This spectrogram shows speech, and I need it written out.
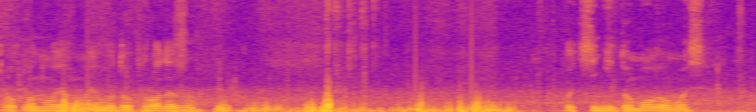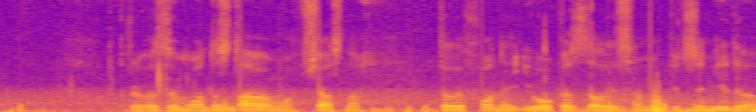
Пропонуємо його до продажу. По ціні домовимось. Привеземо, доставимо вчасно телефони і опис залишимо під цим відео.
